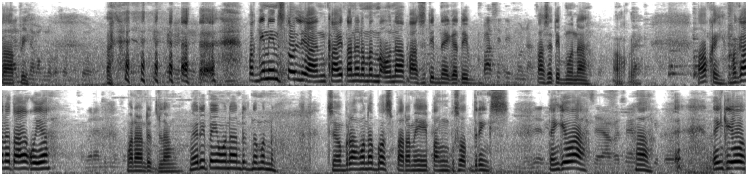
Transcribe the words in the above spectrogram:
Copy. Hindi na magloko. Pag in-install yan, kahit ano naman mauna, positive, negative. Positive muna. Positive muna. Okay. Okay. Magkano tayo, kuya? 100 lang. 100 lang. Meron pa yung 100 naman, no? Ko na, boss, para may pang soft drinks. Thank you, ah. Ha. Thank you.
